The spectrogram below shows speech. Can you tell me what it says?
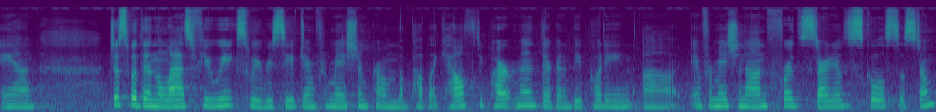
And just within the last few weeks, we received information from the public health department. They're going to be putting uh, information on for the start of the school system.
